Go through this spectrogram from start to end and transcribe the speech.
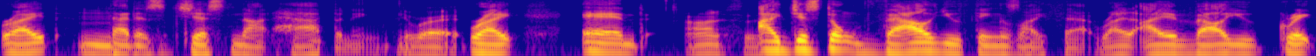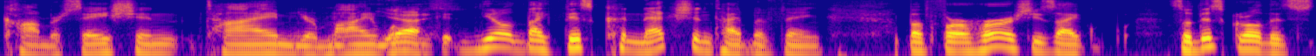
right, Mm. that is just not happening. Right. Right. And honestly, I just don't value things like that, right? I value great conversation, time, your mind, what Mm-hmm. Yes. you, could, you know, like this connection type of thing. But for her, she's like, so this girl, this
